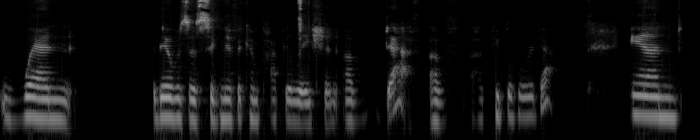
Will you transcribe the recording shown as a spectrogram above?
when there was a significant population of deaf, of uh, people who were deaf. And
